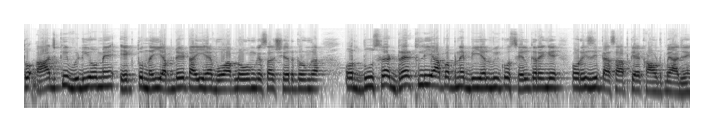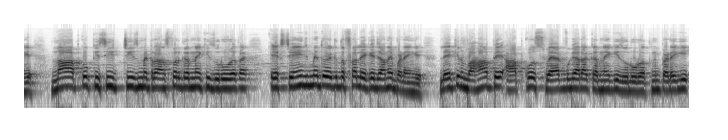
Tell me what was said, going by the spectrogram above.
तो आज की वीडियो में एक तो नई अपडेट आई है, वो आप लोगों के साथ शेयर करूँगा, और दूसरा डायरेक्टली आप अपने बी को सेल करेंगे और इजी पैसा आपके अकाउंट में आ जाएँगे। ना आपको किसी चीज़ में ट्रांसफ़र करने की ज़रूरत है एक्सचेंज में तो एक दफ़ा लेके जाने पड़ेंगे, लेकिन वहाँ पे आपको स्वैप वगैरह करने की ज़रूरत नहीं पड़ेगी।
